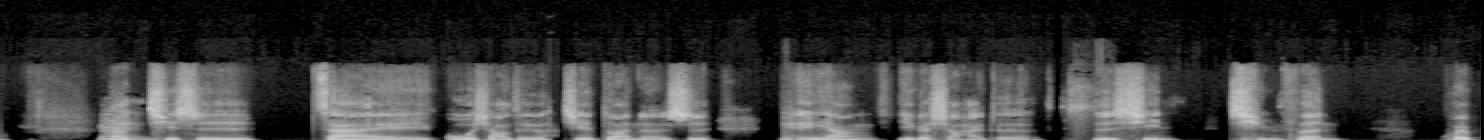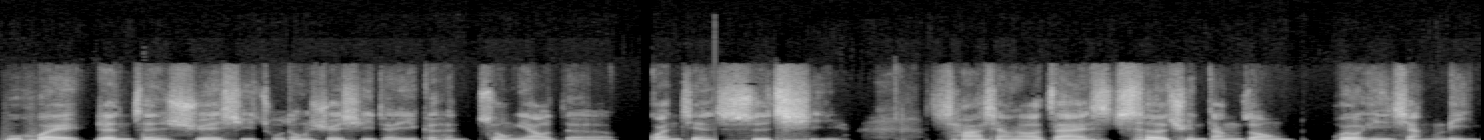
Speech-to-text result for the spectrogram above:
嗯、那其实，在国小这个阶段呢，是培养一个小孩的自信、勤奋，会不会认真学习、主动学习的一个很重要的关键时期。他想要在社群当中会有影响力。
